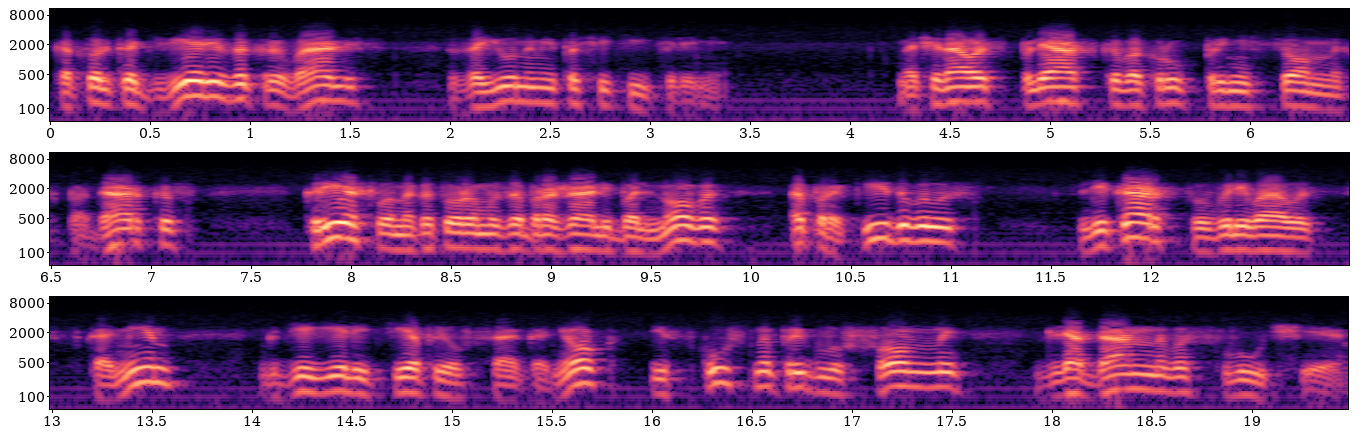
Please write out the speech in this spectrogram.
как только двери закрывались за юными посетителями. Начиналась пляска вокруг принесенных подарков — Кресло, на котором изображали больного, опрокидывалось, лекарство выливалось камин, где еле теплился огонек, искусно приглушенный для данного случая.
